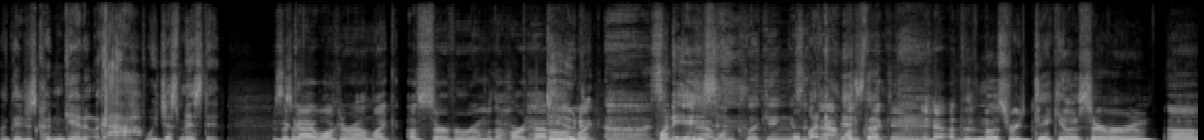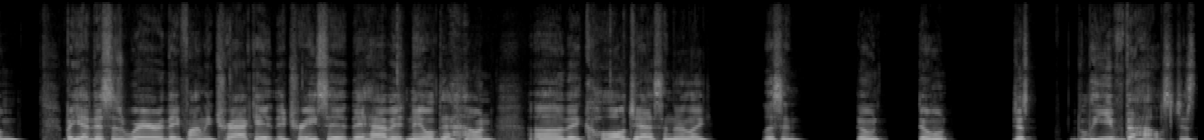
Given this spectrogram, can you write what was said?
like they just couldn't get it. Like ah, we just missed it. There's a So- guy walking around like a server room with a hard hat on. Like, uh, is what is- that one clicking? Is it that one that? clicking? Yeah. The most ridiculous server room. Um, but yeah, this is where they finally track it. They trace it. They have it nailed down. Uh, they call Jess and they're like, "Listen, don't don't just leave the house. Just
